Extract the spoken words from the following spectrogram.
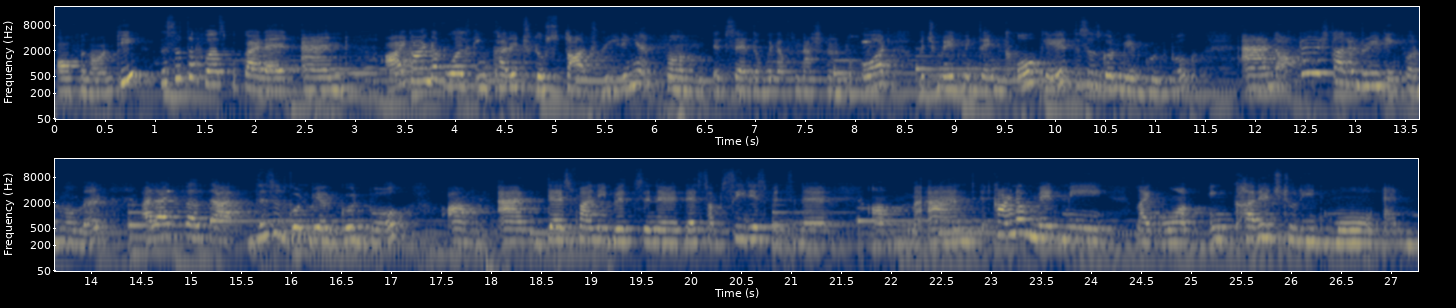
Awful Auntie. This is the first book I read, and I kind of was encouraged to start reading it from it said the winner of the National Book Award, which made me think, okay, this is going to be a good book. And after I started reading for a moment, I like felt that this is going to be a good book. Um, and there's funny bits in it, there's some serious bits in it, um, and it kind of made me like want encouraged to read more and more.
